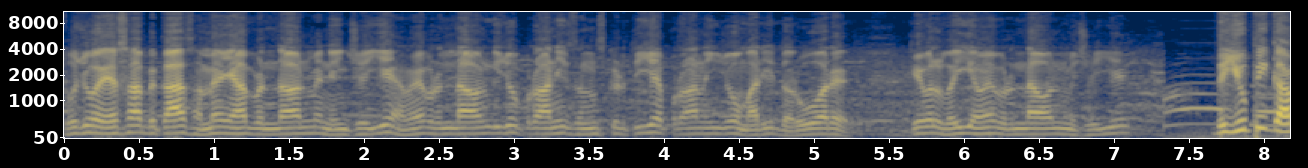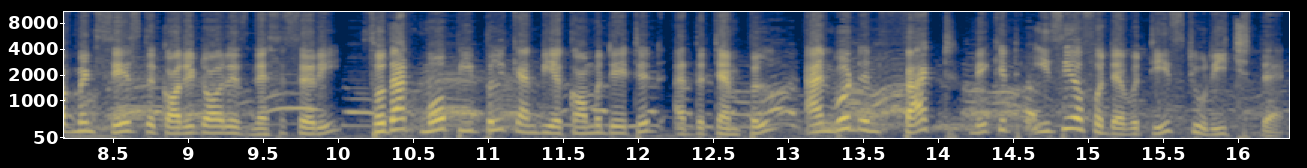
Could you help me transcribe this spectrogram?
तो जो ऐसा विकास हमें यहाँ वृंदावन में नहीं चाहिए हमें वृंदावन की जो पुरानी संस्कृति है पुरानी जो हमारी धरोहर है केवल वही हमें वृंदावन में चाहिए The UP government says the corridor is necessary so that more people can be accommodated at the temple and would in fact make it easier for devotees to reach there.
